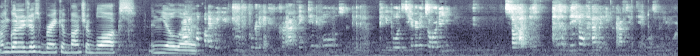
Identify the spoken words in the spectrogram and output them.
I'm gonna just break a bunch of blocks and YOLO I it. don't know why, but you can break crafting tables in people's territory. So I they don't have any crafting tables anymore.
